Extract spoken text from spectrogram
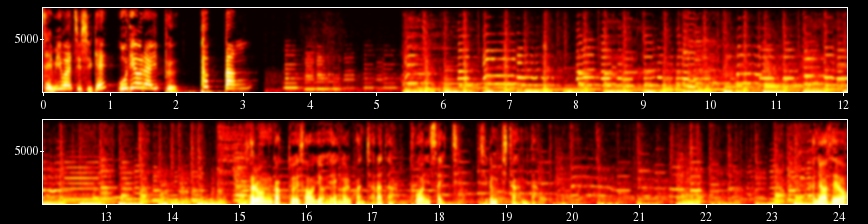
재미와 지식의 오디오 라이프 팟빵 새로운 각도에서 여행을 관찰하다 투어 인사이트 지금 시작합니다. 안녕하세요.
